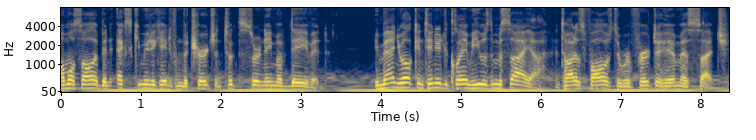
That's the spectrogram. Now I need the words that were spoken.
Almost all had been excommunicated from the church and took the surname of David. Emmanuel continued to claim he was the Messiah and taught his followers to refer to him as such.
